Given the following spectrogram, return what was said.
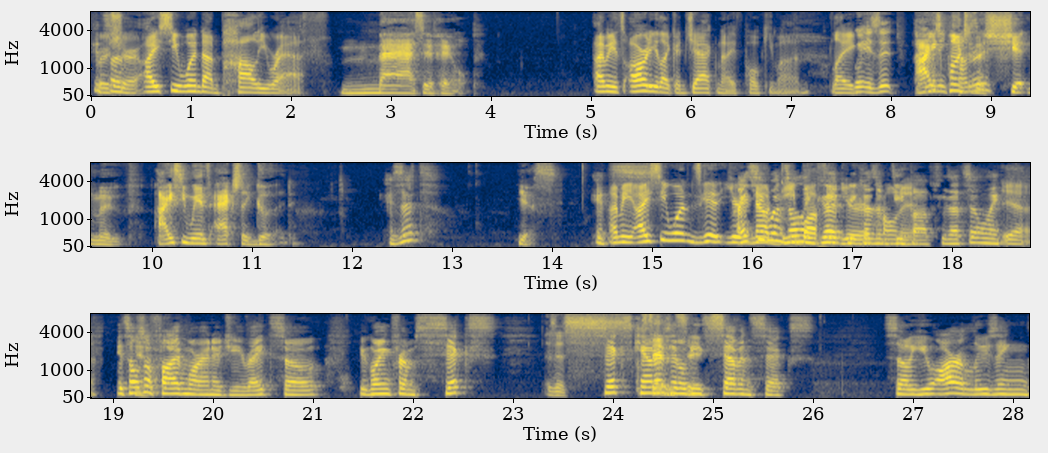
For It's a- sure. Icy wind on Poliwrath. Massive help. I mean, it's already like a jackknife Pokemon. Like Wait, is it Ice many Punch is a shit move. Icy Wind's actually good. Is it? Yes. It's, I mean, Icy Wind's get you're Icy now one's only debuffing good your because of opponent. debuffs. That's the only. Yeah. It's also five more energy, right? So you're going from six Is it six counters. Seven, it'll be seven six. So you are losing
